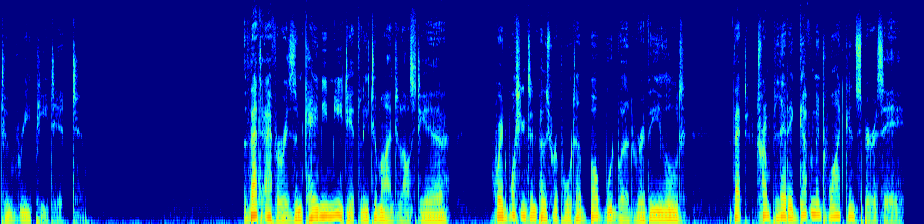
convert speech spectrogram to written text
to repeat it. That aphorism came immediately to mind last year when Washington Post reporter Bob Woodward revealed that Trump led a government wide conspiracy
